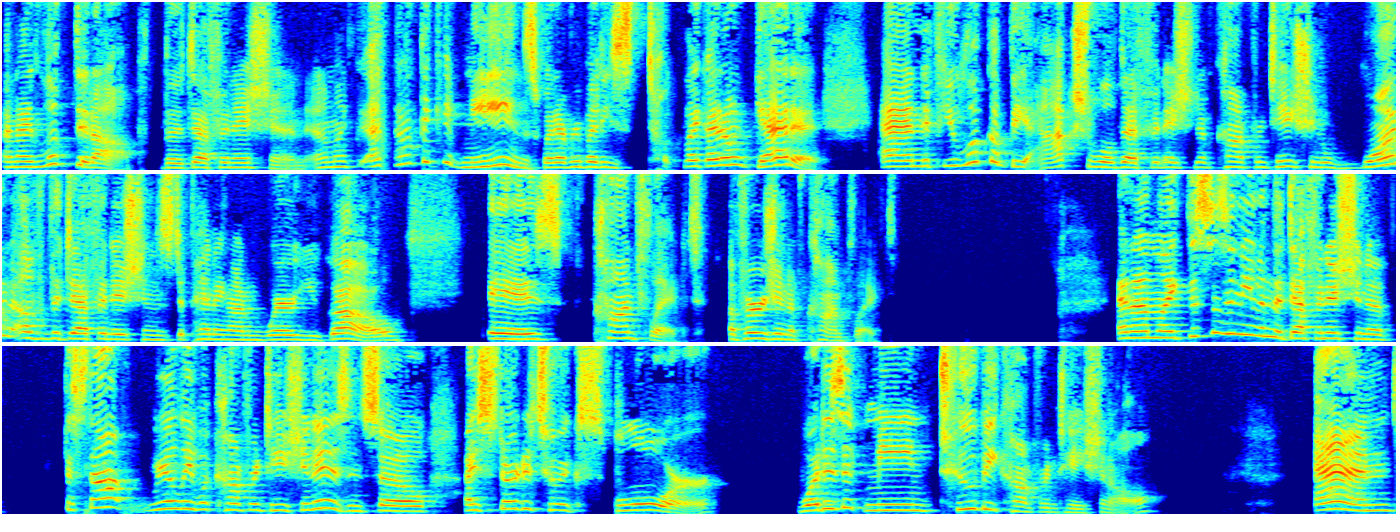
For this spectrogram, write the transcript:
and I looked it up, the definition, and I'm like, I don't think it means what everybody's t- like. I don't get it. And if you look up the actual definition of confrontation, one of the definitions, depending on where you go, is conflict, a version of conflict. And I'm like, this isn't even the definition of, it's not really what confrontation is. And so I started to explore what does it mean to be confrontational? And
